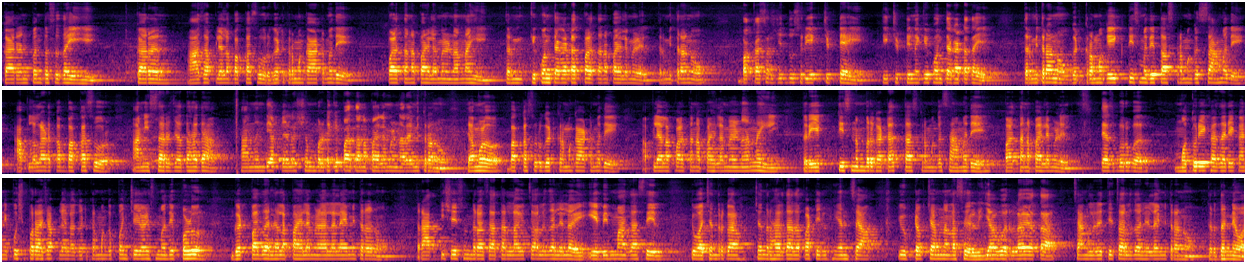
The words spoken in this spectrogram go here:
कारण पण तसंच आहे. कारण आज आपल्याला बक्कासूर गट क्रमांक आठमध्ये पळताना पाहायला मिळणार नाही तर की कोणत्या गटात पळताना पाहायला मिळेल? तर मित्रांनो बकासरची दुसरी एक चिठ्ठी आहे. ती चिठ्ठी नक्की कोणत्या गटात आहे? तर मित्रांनो गट क्रमांक एकतीसमध्ये तास क्रमांक सहामध्ये आपला लाडका बक्कासूर आणि सरजा दहा दहा हा नंदी आपल्याला शंभर टक्के पाळताना पाहायला मिळणार आहे मित्रांनो. त्यामुळं बाकासूर गट क्रमांक आठमध्ये आपल्याला पाळताना पाहायला मिळणार नाही तर एकतीस नंबर गटात तास क्रमांक सहामध्ये पाळताना पाहायला मिळेल. त्याचबरोबर मथुर एक हजार एक आणि पुष्पराज आपल्याला गट क्रमांक पंचेचाळीसमध्ये पळून गटपास झालेला पाहायला मिळालेला आहे मित्रांनो. तर अतिशय सुंदर असा आता लाईव्ह चालू झालेला आहे. ए बी माझा असेल किंवा चंद्रकार चंद्रहार दादा पाटील यांचा यूट्यूब चॅनल असेल यावर लाईव्ह आता चांगल्या रीती चालू झालेला आहे मित्रांनो. तर धन्यवाद.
